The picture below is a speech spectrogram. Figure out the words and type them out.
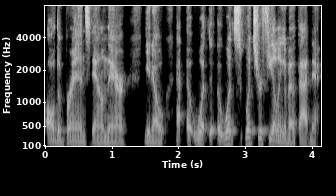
all the brands down there. You know, what what's what's your feeling about that, Nick?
